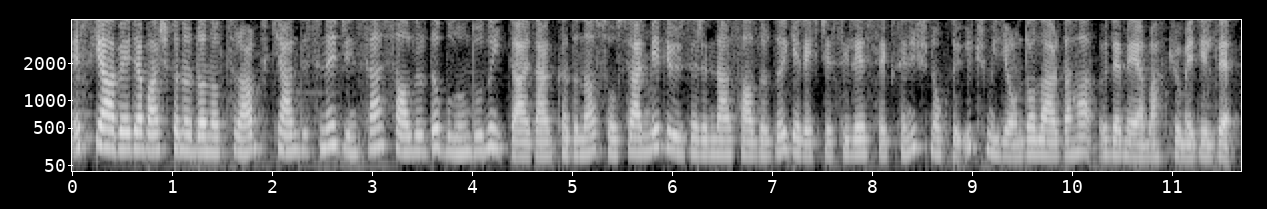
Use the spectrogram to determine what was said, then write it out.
Eski ABD Başkanı Donald Trump kendisine cinsel saldırıda bulunduğunu iddia eden kadına sosyal medya üzerinden saldırdığı gerekçesiyle 83.3 milyon dolar daha ödemeye mahkum edildi.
